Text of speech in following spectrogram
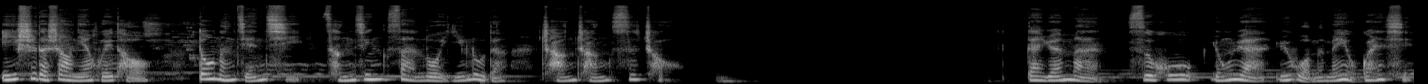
遗失的少年回头都能捡起曾经散落一路的长长丝绸。但圆满似乎永远与我们没有关系，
